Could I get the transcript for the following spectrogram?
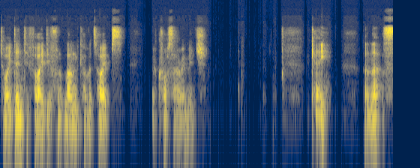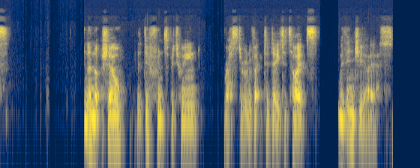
to identify different land cover types across our image. Okay, and that's in a nutshell, the difference between raster and vector data types within GIS.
